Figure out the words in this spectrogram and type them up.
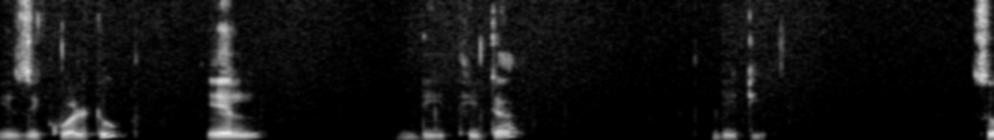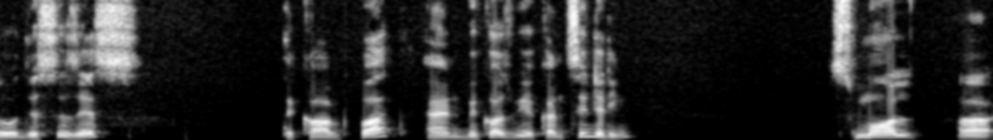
is equal to L d theta dt. So, this is S the curved path and because we are considering small uh,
